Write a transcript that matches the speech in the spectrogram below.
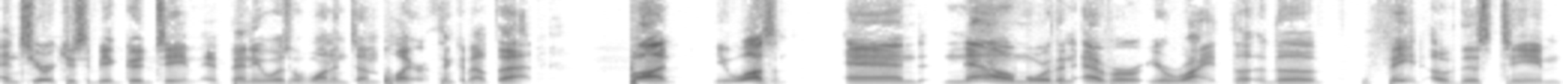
And Syracuse would be a good team if Benny was a one and done player. Think about that. But he wasn't. And now more than ever, you're right. The the fate of this team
